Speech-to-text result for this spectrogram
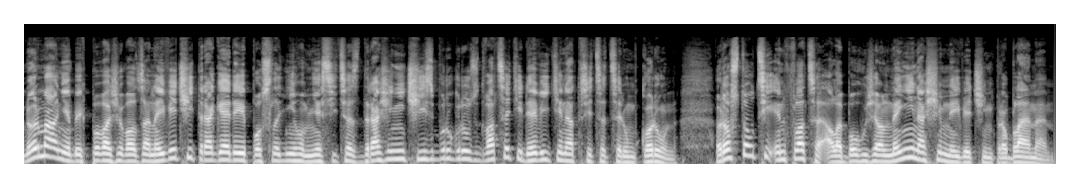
Normálně bych považoval za největší tragédii posledního měsíce zdražení cheeseburgeru z 29 na 37 korun. Rostoucí inflace ale bohužel není naším největším problémem.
